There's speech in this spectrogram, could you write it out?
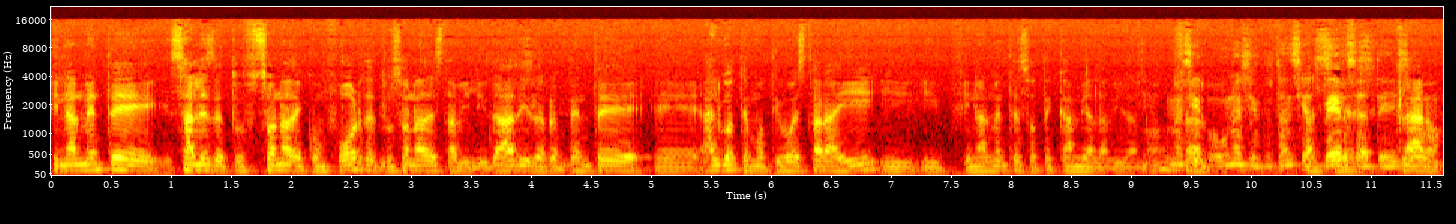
finalmente sales de tu zona de confort, de tu zona de estabilidad y de repente eh, algo te motivó a estar ahí y, finalmente eso te cambia la vida, ¿no? Una, o, una circunstancia adversa te hizo, claro,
